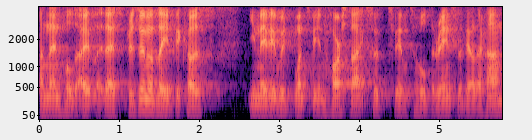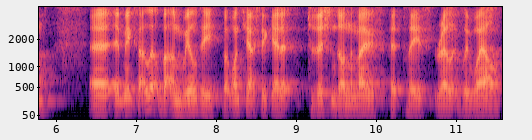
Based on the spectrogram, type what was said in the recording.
and then hold it out like this, presumably because you maybe would want to be in horseback, so to be able to hold the reins with the other hand. Uh, it makes it a little bit unwieldy, but once you actually get it positioned on the mouth, it plays relatively well.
